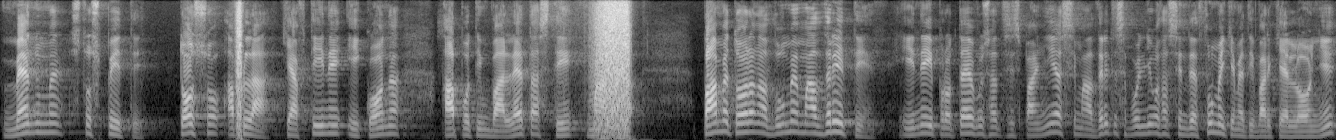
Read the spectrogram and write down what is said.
μένουμε στο σπίτι. Τόσο απλά. Και αυτή είναι η εικόνα από την Βαλέτα στη Μάλτα. Πάμε τώρα να δούμε Μαδρίτη. Είναι η πρωτεύουσα της Ισπανίας. Η Μαδρίτη σε πολύ λίγο θα συνδεθούμε και με τη Βαρκελόνη,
